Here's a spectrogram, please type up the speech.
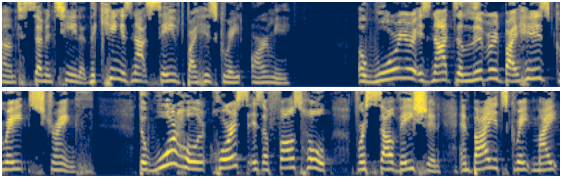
um, to 17. The king is not saved by his great army. A warrior is not delivered by his great strength. The war ho- horse is a false hope for salvation, and by its great might,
